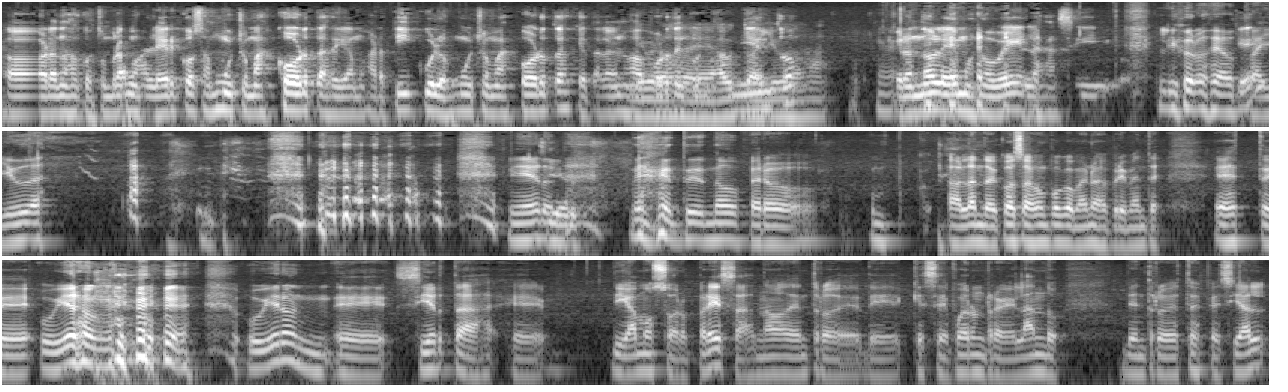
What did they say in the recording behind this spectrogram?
Ahora nos acostumbramos a leer cosas mucho más cortas, digamos, artículos mucho más cortos que tal vez nos aporten conocimiento, pero no leemos novelas así. Libros de autoayuda. Mierda. no, pero hablando de cosas un poco menos deprimentes, este, hubieron, hubieron eh, ciertas, eh, digamos, sorpresas, ¿no? Dentro de, que se fueron revelando dentro de este especial.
